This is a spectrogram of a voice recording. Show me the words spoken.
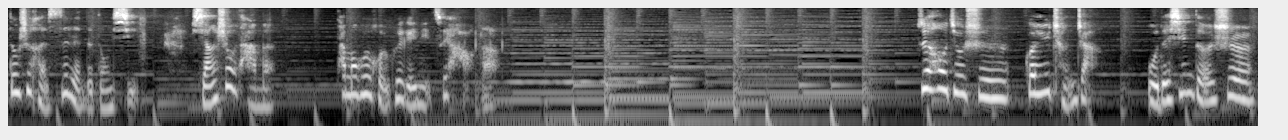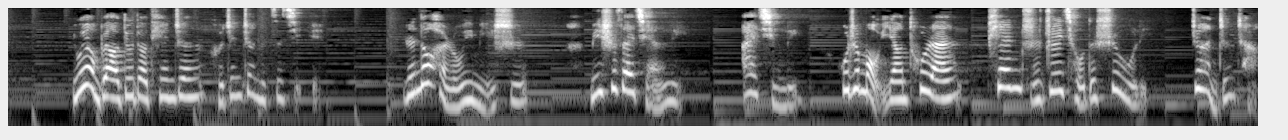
都是很私人的东西，享受它们。他们会回馈给你最好的。最后就是关于成长，我的心得是，永远不要丢掉天真和真正的自己。人都很容易迷失，迷失在钱里、爱情里，或者某一样突然偏执追求的事物里，这很正常。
